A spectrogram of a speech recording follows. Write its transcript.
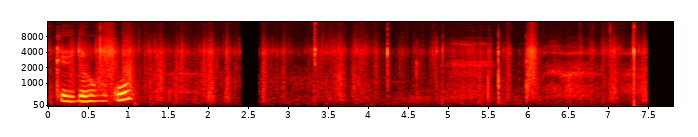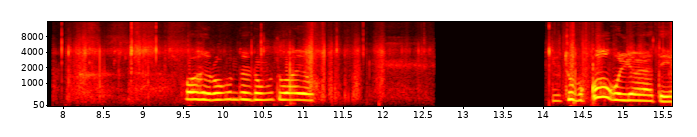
이렇게 내려보고 와 여러분들 너무 좋아요. 유튜브 꼭 올려야 돼요.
